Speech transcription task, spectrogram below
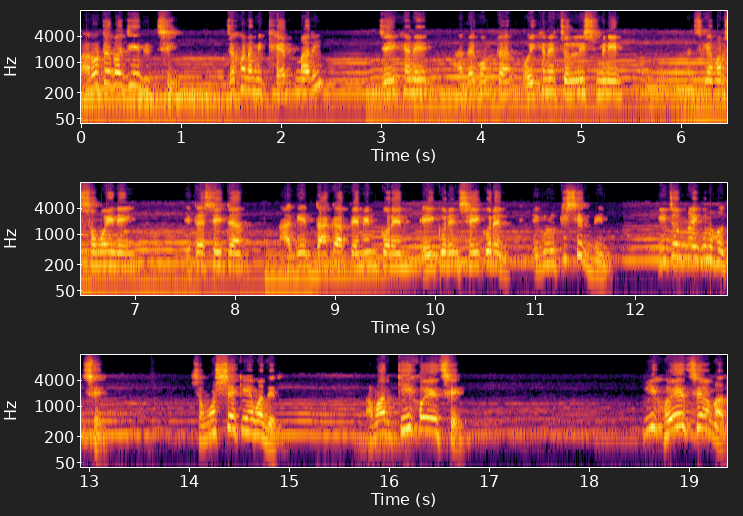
বারোটা বাজিয়ে দিচ্ছি। যখন আমি খেপ মারি যেখানে আধা ঘণ্টা, ওইখানে চল্লিশ মিনিট, আজকে আমার সময় নেই, এটা সেইটা, আগে টাকা পেমেন্ট করেন, এই করেন, সেই করেন, এগুলো কিসের দিন? কি জন্য এগুলো হচ্ছে? সমস্যা কি আমাদের? আমার কি হয়েছে? কি হয়েছে আমার?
